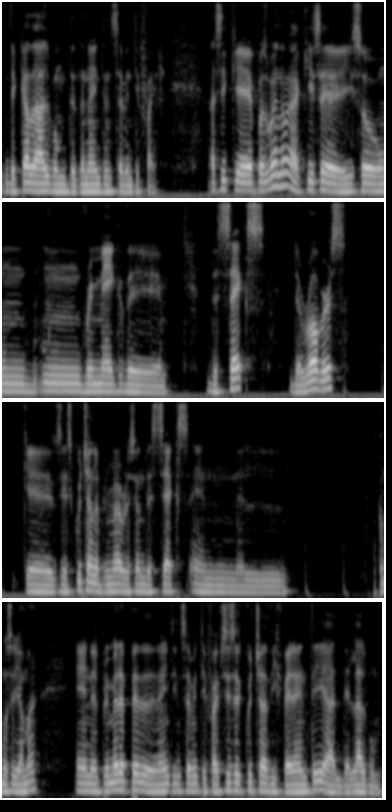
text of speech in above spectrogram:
de cada álbum de The 1975. Así que pues bueno, aquí se hizo un, un remake de, de Sex, de Robbers, que si escuchan la primera versión de Sex en el... ¿Cómo se llama? En el primer EP de The 1975 sí se escucha diferente al del álbum.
